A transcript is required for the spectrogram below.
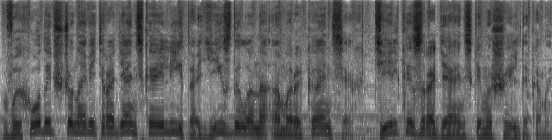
Виходить, що навіть радянська еліта їздила на американцях тільки з радянськими шильдиками.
